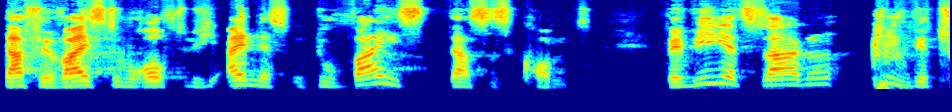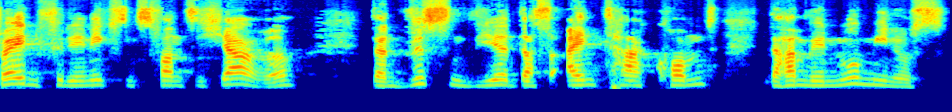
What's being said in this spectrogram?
Dafür weißt du, worauf du dich einlässt. Und du weißt, dass es kommt. Wenn wir jetzt sagen, wir traden für die nächsten 20 Jahre, dann wissen wir, dass ein Tag kommt, da haben wir nur Minus.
